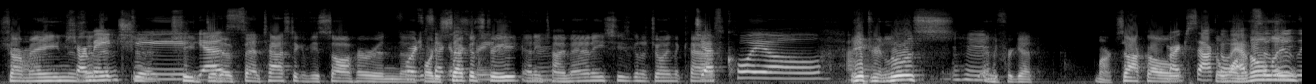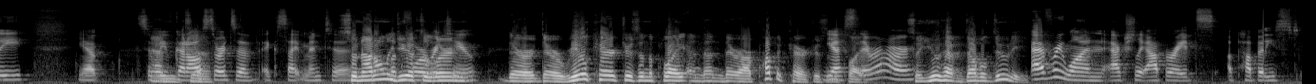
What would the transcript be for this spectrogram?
Charmaine, in Charmaine it. Uh, Chi, she did a fantastic. If you saw her in uh, 42nd 42nd Street, Street, Anytime Annie, she's going to join the cast. Jeff Coyle. um, Adrian Lewis, and we forget Mark Sacco, Mark the Sacco, and absolutely. Yep. So we've got all uh, sorts of excitement to So not only do you have to learn to. there are, there are real characters in the play, and then there are puppet characters in Yes, the play. Yes, there are. So you have double duty. everyone actually operates a puppet, at least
